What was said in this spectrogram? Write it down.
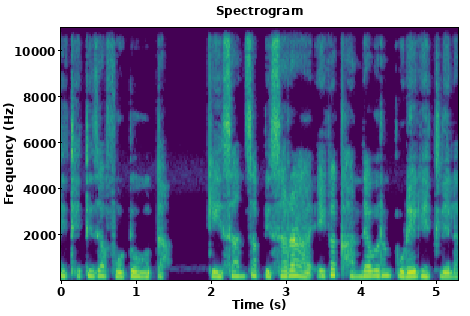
तिथे तिचा फोटो होता. केसांचा पिसारा एका खांद्यावरून पुढे घेतलेला.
